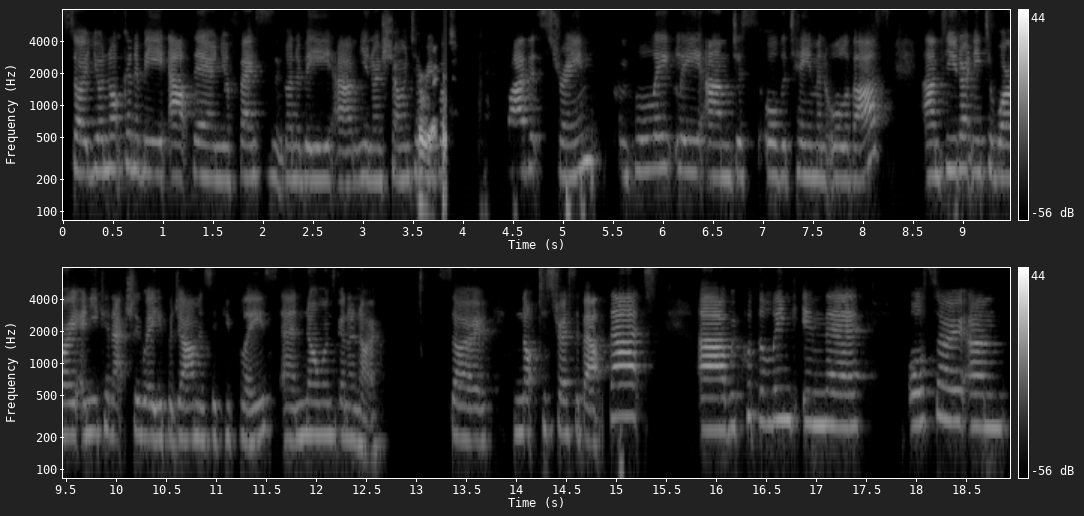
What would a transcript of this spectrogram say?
So you're not going to be out there and your face isn't going to be, um, you know, shown to everybody. correct. Private stream, completely um, just all the team and all of us. Um, so you don't need to worry and you can actually wear your pajamas if you please and no one's going to know. So not to stress about that. Uh, we put the link in there. Also, um,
